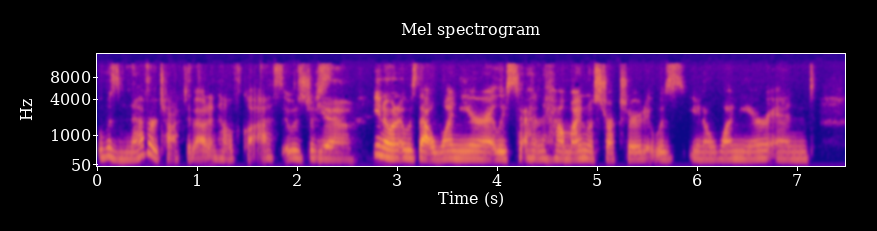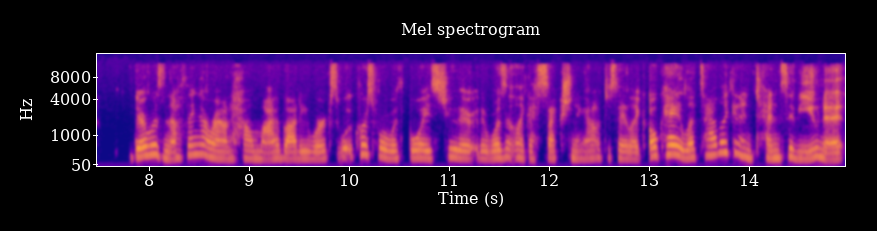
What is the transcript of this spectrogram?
it was never talked about in health class. It was just, yeah. you know, and it was that one year, at least and how mine was structured. It was, you know, one year and there was nothing around how my body works. Of course, we're with boys too. There, there wasn't like a sectioning out to say like, okay, let's have like an intensive unit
